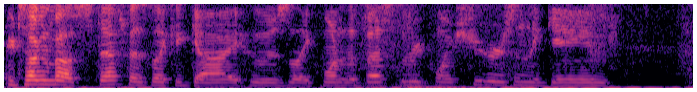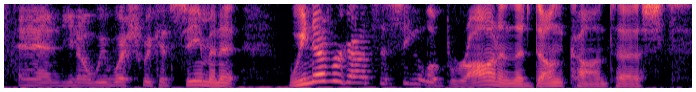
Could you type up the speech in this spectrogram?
you're talking about Steph as like a guy who's like one of the best three point shooters in the game, and you know we wish we could see him in it. We never got to see LeBron in the dunk contest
